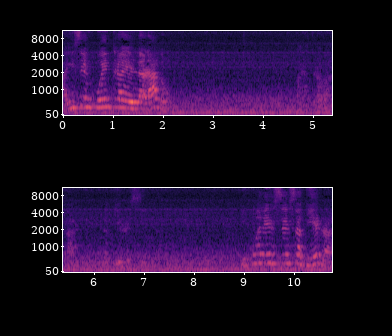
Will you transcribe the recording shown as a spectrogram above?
Ahí se encuentra el arado para trabajar la tierrecilla. ¿Y cuál es esa tierra?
